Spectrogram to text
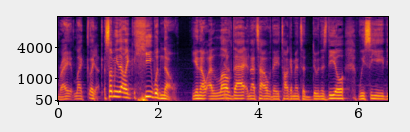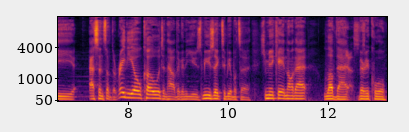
right? Like like Yeah. something that like he would know. You know, I love that, and that's how they talk him into doing this deal. We see the essence of the radio codes and how they're going to use music to be able to communicate and all that. Love that. Yes. Very cool.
